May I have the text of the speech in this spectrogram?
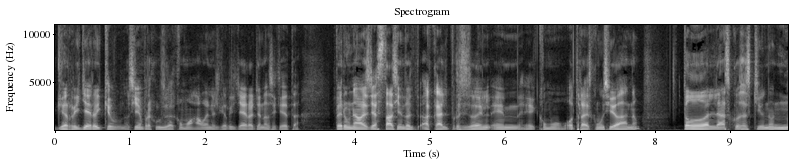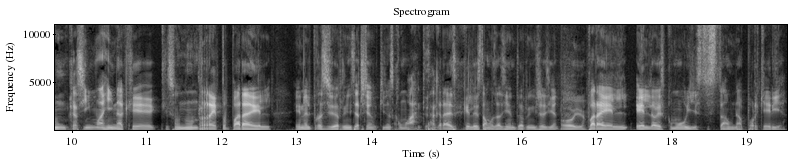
guerrillero y que uno siempre juzga como, ah, bueno, el guerrillero, yo no sé qué tal. Pero una vez ya está haciendo el- acá el proceso en, en, eh, como otra vez como ciudadano, todas las cosas que uno nunca se imagina que, que son un reto para él en el proceso de reinserción, que uno es como, "Ah, antes agradezco que le estamos haciendo reinserción. Obvio. Para él, él lo es como, uy, esto está una porquería.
